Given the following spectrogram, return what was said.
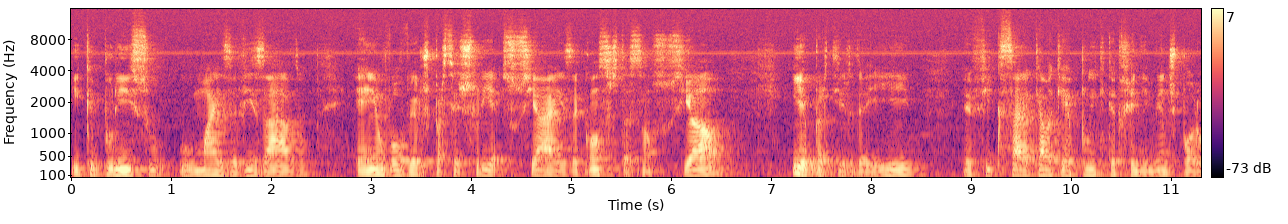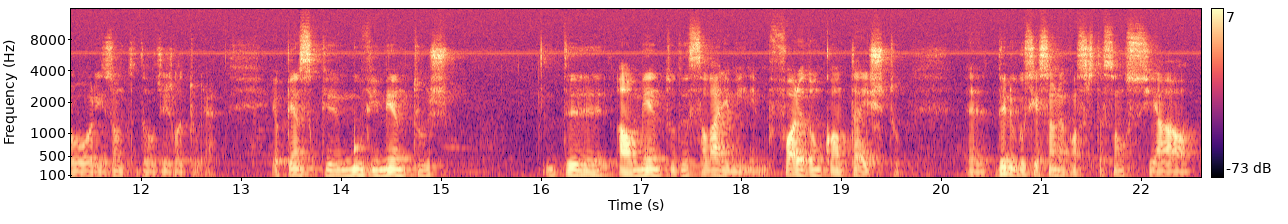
e que, por isso, o mais avisado é envolver os parceiros sociais, a concertação social e, a partir daí, fixar aquela que é a política de rendimentos para o horizonte da legislatura. Eu penso que movimentos de aumento de salário mínimo, fora de um contexto eh, de negociação na concertação social,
